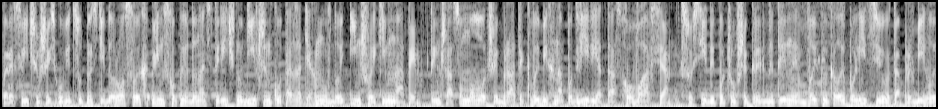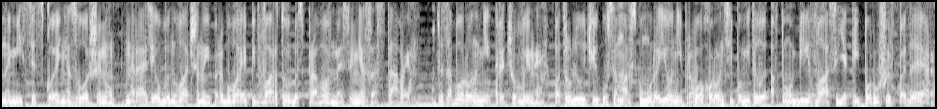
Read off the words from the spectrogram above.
Пересвідчившись у відсутності дорослих, він схопив 12-річну дівчинку та затягнув до іншої кімнати. Тим часом молодший братик вибіг на подвір'я та сховався. Сусіди, почувши крик дитини, викликали поліцію та прибігли на місце скоєння злочину. Наразі обвинувачений перебуває під вартою без права внесення застави. Заборонені речовини. Патрулюючи у Самарському районі, правоохоронці помітили автомобіль ВАЗ, який порушив ПДР.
